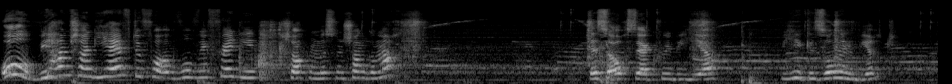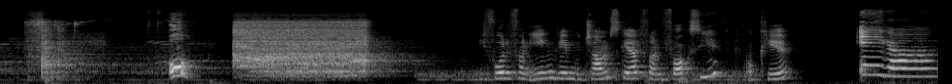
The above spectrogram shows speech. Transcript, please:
Oh, wir haben schon die Hälfte, wo wir Freddy schocken müssen, schon gemacht. Das ist auch sehr creepy hier. Wie hier gesungen wird. Oh! Ich wurde von irgendwem gejumpscared, von Foxy. Okay. Egal.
